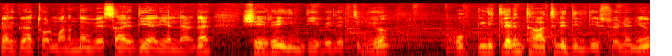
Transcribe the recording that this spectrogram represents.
Belgrad Ormanı'ndan vesaire diğer yerlerden şehre indiği belirtiliyor. O liglerin tatil edildiği söyleniyor.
